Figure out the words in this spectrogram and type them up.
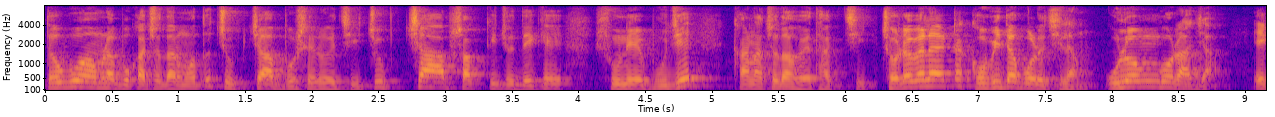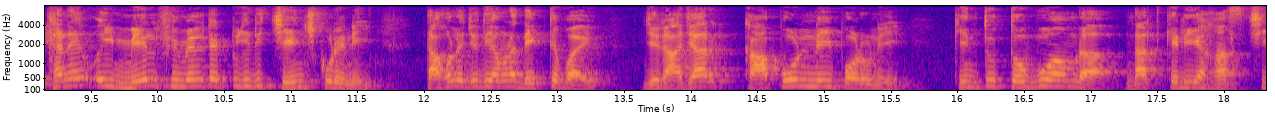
তবুও আমরা বোকাচোদার মতো চুপচাপ বসে রয়েছি, চুপচাপ সব কিছু দেখে, শুনে, বুঝে কানাচোদা হয়ে থাকছি। ছোটবেলায় একটা কবিতা পড়েছিলাম, উলঙ্গ রাজা। এখানে ওই মেল ফিমেলটা একটু যদি চেঞ্জ করে নেই, তাহলে যদি আমরা দেখতে পাই যে রাজার কাপড় নেই, পরনে কিন্তু তবু আমরা দাঁত কেলিয়ে হাসছি,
